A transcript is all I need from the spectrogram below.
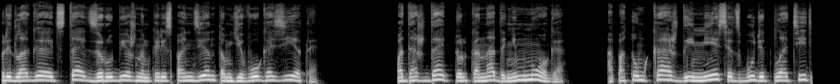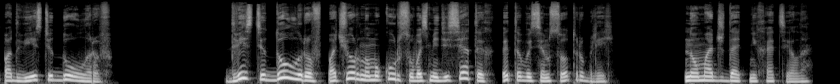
Предлагает стать зарубежным корреспондентом его газеты. Подождать только надо немного, а потом каждый месяц будет платить по 200 долларов. 200 долларов по черному курсу 80-х — это 800 рублей. Но мать ждать не хотела.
